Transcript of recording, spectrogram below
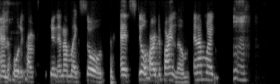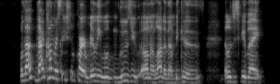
and hold a conversation, and I'm like sold. And it's still hard to find them, and I'm like, Mm-mm. Well, that that conversation part really will lose you on a lot of them because it'll just be like,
